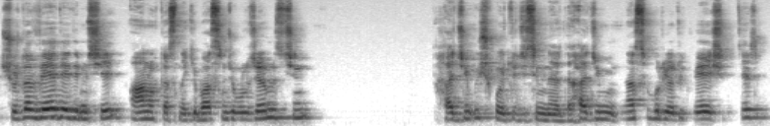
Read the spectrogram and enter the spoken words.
Şurada V dediğimiz şey A noktasındaki basıncı bulacağımız için hacim 3 boyutlu cisimlerde hacim nasıl buluyorduk? V eşittir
